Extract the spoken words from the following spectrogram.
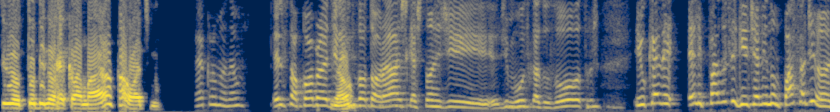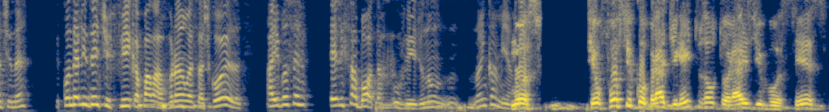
se o YouTube não reclamar, tá ótimo. Reclama não. Ele só cobra direitos não. autorais, questões de, de música dos outros. E o que ele, ele faz é o seguinte, ele não passa adiante, né? E quando ele identifica palavrão, essas coisas, aí você ele sabota o vídeo, não, não encaminha. Moço, se eu fosse cobrar direitos autorais de vocês,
